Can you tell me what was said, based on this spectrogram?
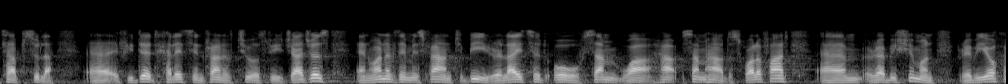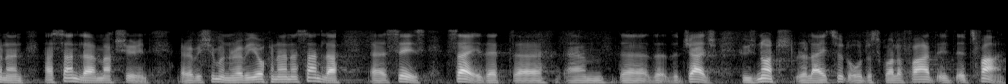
tapsula. If you did chalitz in front of two or three judges, and one of them is found to be related or somehow, disqualified. Um, Rabbi Shimon, Rabbi Yochanan, Hasandla, Makshirin. Rabbi Shimon, Rabbi Yochanan, Hasandla uh, says, say that uh, um, the, the, the, judge who's not related or disqualified, it, it's fine.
